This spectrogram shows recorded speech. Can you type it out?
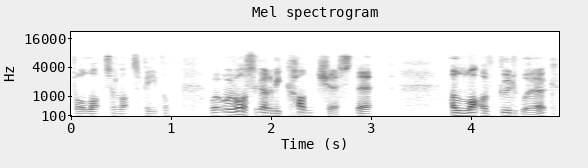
for lots and lots of people. We've also got to be conscious that a lot of good work,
